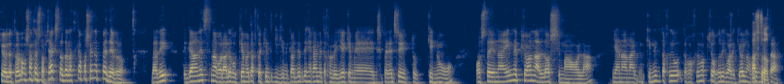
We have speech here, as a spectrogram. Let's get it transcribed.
Και ο ηλεκτρολόγος, αν θες να το φτιάξεις, τα ανταλλακτικά πόσο είναι 5 ευρώ. Δηλαδή την κάνανε έτσι στην αγορά λίγο και με το αυτοκίνητο και γενικά ότι δεν έχει να κάνει με τεχνολογία και με εξυπηρέτηση του κοινού, ώστε να είναι πιο αναλώσιμα όλα για να ανακινείται το, χρήμα, το χρήμα πιο γρήγορα και όλοι να βγάζουν Αυτό. λεφτά.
